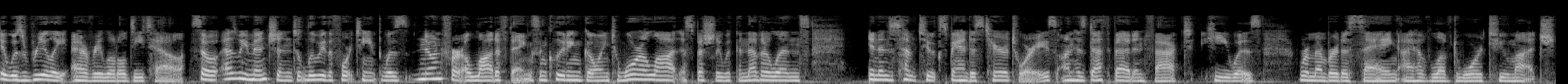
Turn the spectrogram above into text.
it was really every little detail. So, as we mentioned, Louis XIV was known for a lot of things, including going to war a lot, especially with the Netherlands, in an attempt to expand his territories. On his deathbed, in fact, he was remembered as saying, I have loved war too much.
